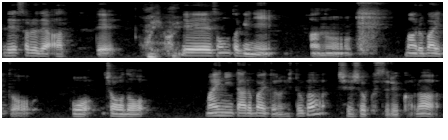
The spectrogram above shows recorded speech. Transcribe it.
え。で、それで会って、はいはい。で、その時に、あの、まあ、アルバイトをちょうど、前にいたアルバイトの人が就職するから、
